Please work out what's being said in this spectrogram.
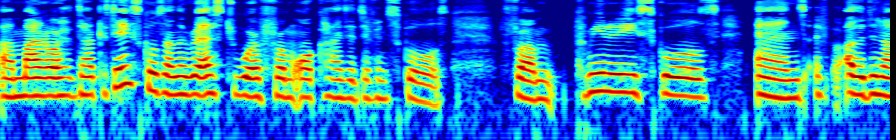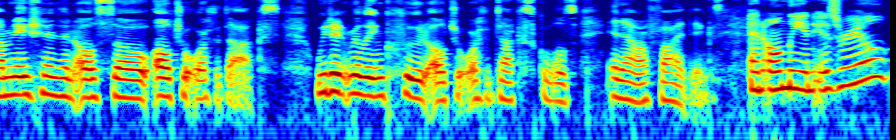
uh, modern Orthodox day schools, and the rest were from all kinds of different schools, from community schools and other denominations, and also ultra Orthodox. We didn't really include ultra Orthodox schools in our findings. And only in Israel?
